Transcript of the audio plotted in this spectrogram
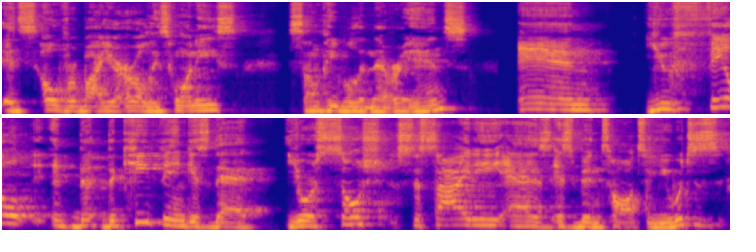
it's over by your early 20s. Some people it never ends. And you feel the, the key thing is that your social society as it's been taught to you, which is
